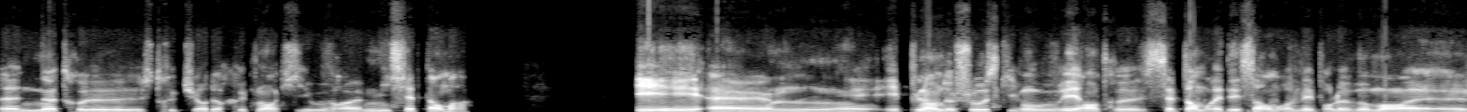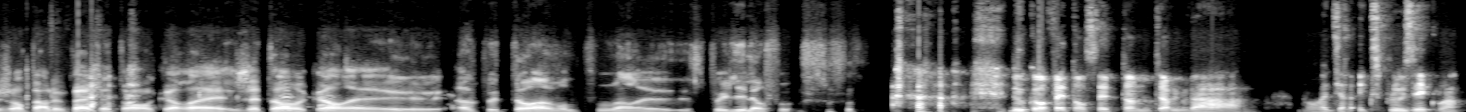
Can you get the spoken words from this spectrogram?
notre structure de recrutement qui ouvre mi-septembre. Et, et, plein de choses qui vont ouvrir entre septembre et décembre, mais pour le moment, j'en parle pas. J'attends encore, j'attends encore un peu de temps avant de pouvoir spoiler l'info. Donc en fait, en septembre, Turk va, on va dire, exploser, quoi,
